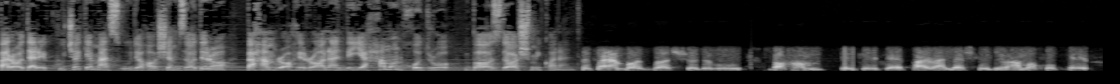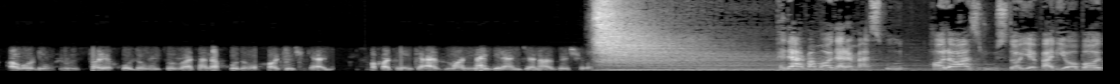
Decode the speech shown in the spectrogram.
برادر کوچک مسعود هاشمزاده را به همراه راننده همان خودرو بازداشت می کنند پسرم بازداشت شده بود. با هم پیگیری پروندش بودیم اما خب آوردیم روستای خودمون تو وطن خودمون خاکش کردیم. به خاطر اینکه از ما نگیرن جنازه شد پدر و مادر مسعود حالا از روستای ولیاباد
